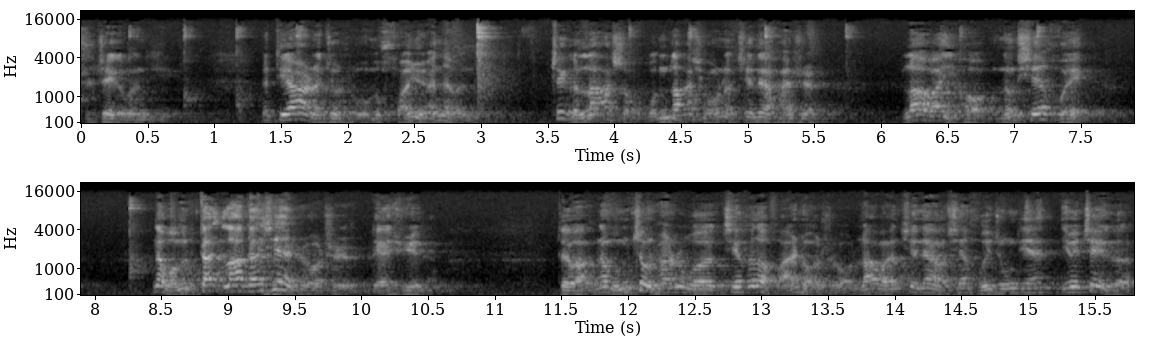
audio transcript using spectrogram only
是这个问题。那第二呢，就是我们还原的问题。这个拉手，我们拉球呢，现在还是拉完以后能先回。那我们单拉单线的时候是连续的，对吧？那我们正常如果结合到反手的时候，拉完尽量要先回中间，因为这个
